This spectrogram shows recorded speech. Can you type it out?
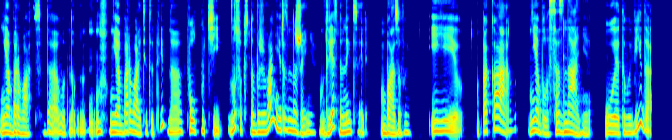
не оборваться, да, вот не оборвать этот вид на полпути. Ну, собственно, выживание и размножение. Две основные цели, базовые. И пока не было сознания у этого вида,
